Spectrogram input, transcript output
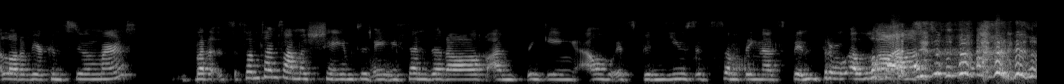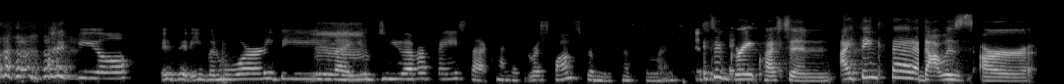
a lot of your consumers but sometimes I'm ashamed to maybe send it off. I'm thinking, oh, it's been used. It's something that's been through a lot. I feel is it even worthy mm. like do you ever face that kind of response from your customers it's a great question i think that that was our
